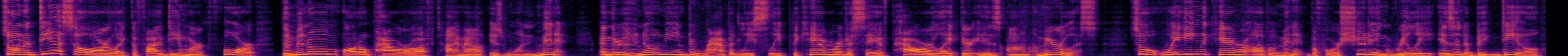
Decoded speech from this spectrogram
So on a DSLR like the 5D Mark IV, the minimum auto power off timeout is one minute, and there's no need to rapidly sleep the camera to save power like there is on a mirrorless. So waking the camera up a minute before shooting really isn't a big deal,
